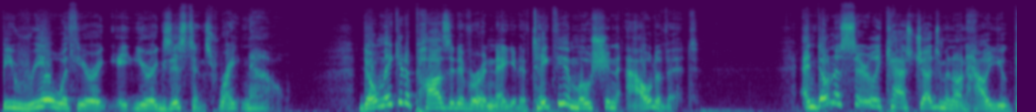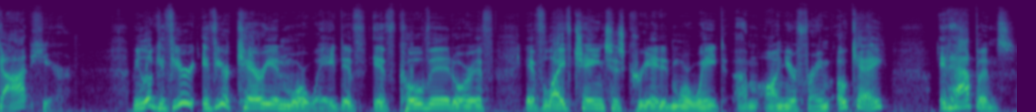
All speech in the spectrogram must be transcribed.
Be real with your your existence right now. Don't make it a positive or a negative. Take the emotion out of it. And don't necessarily cast judgment on how you got here. I mean, look, if you're if you're carrying more weight, if if COVID or if if life change has created more weight um, on your frame, okay, it happens.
